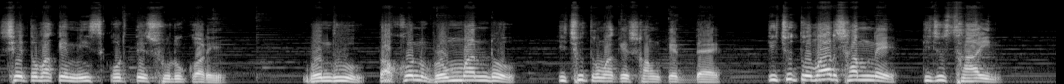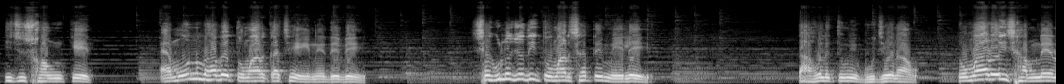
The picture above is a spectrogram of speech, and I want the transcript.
সে তোমাকে মিস করতে শুরু করে। বন্ধু, তখন ব্রহ্মাণ্ড কিছু তোমাকে সংকেত দেয়, কিছু তোমার সামনে কিছু সাইন কিছু সংকেত এমনভাবে তোমার কাছে এনে দেবে, সেগুলো যদি তোমার সাথে মেলে, তাহলে তুমি বুঝে নাও, তোমার ওই সামনের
